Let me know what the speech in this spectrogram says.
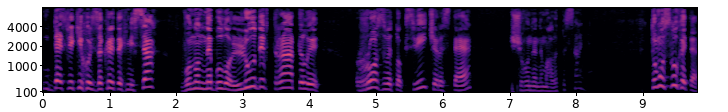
десь в якихось закритих місцях. Воно не було. Люди втратили розвиток свій через те, що вони не мали писання. Тому слухайте,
